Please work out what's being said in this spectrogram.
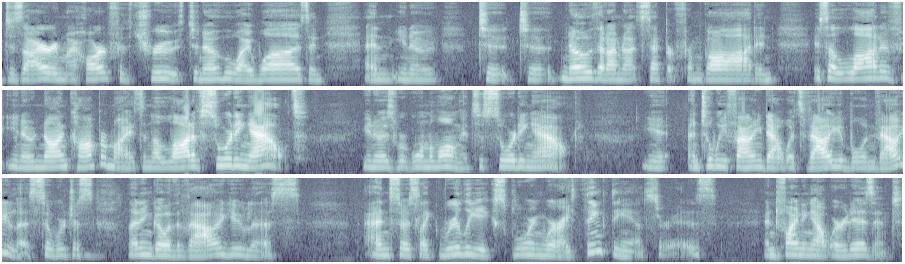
desire in my heart for the truth to know who I was and and you know to to know that I'm not separate from God and it's a lot of you know non-compromise and a lot of sorting out you know as we're going along. It's a sorting out you know, until we find out what's valuable and valueless. So we're just letting go of the valueless. And so it's like really exploring where I think the answer is and finding out where it isn't.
